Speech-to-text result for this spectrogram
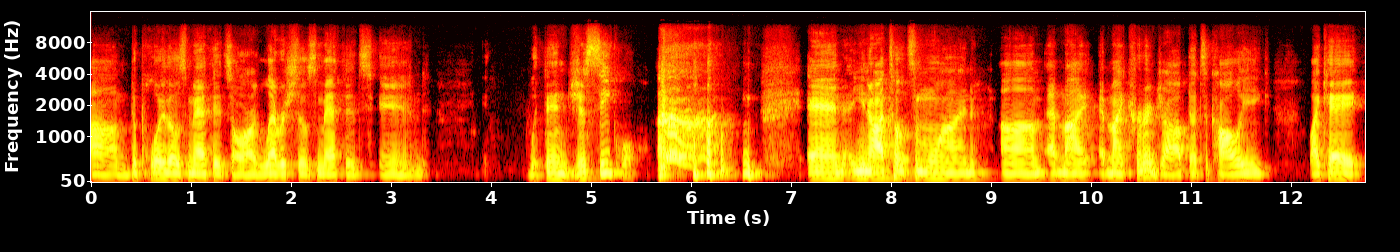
um, deploy those methods or leverage those methods and within just SQL. and you know, I told someone um, at my at my current job that's a colleague, like, hey,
